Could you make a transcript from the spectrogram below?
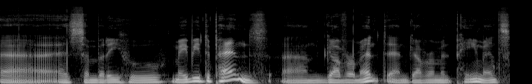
uh, as somebody who maybe depends on government and government payments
